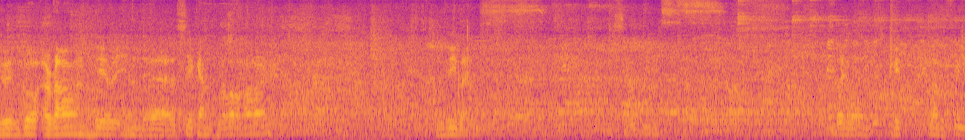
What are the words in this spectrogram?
we will go around here in the second floor Levi's. Buy one get one free.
